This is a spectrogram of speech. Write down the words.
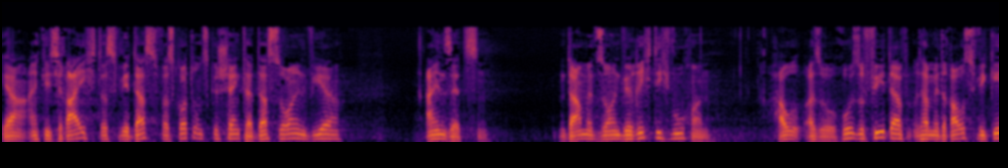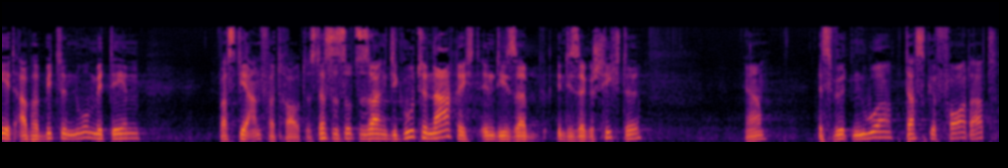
ja eigentlich reicht, dass wir das, was Gott uns geschenkt hat, das sollen wir einsetzen. Und damit sollen wir richtig wuchern. Also hol so viel damit raus, wie geht, aber bitte nur mit dem, was dir anvertraut ist. Das ist sozusagen die gute Nachricht in dieser, in dieser Geschichte. Ja, es wird nur das gefordert,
